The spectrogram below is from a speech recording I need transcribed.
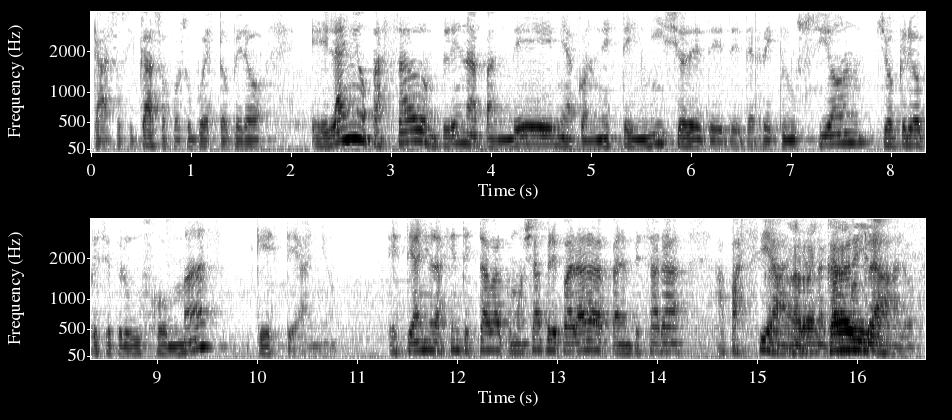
casos y casos, por supuesto, pero el año pasado, en plena pandemia, con este inicio de, reclusión, yo creo que se produjo más que este año. Este año la gente estaba como ya preparada para empezar a, pasear, a, arrancar y... claro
